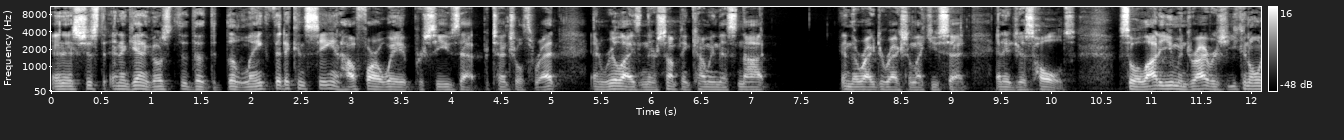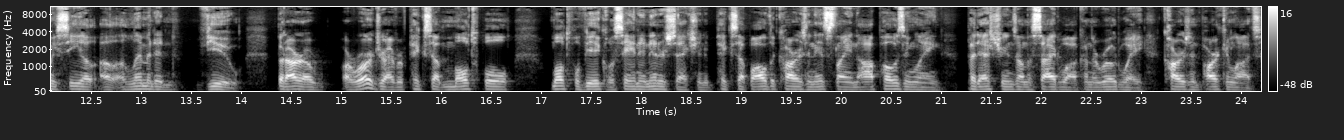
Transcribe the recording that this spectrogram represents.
And it's just, and again, it goes to the, the length that it can see and how far away it perceives that potential threat and realizing there's something coming that's not in the right direction, like you said, and it just holds. So a lot of human drivers, you can only see a, a limited view, but our Aurora driver picks up multiple multiple vehicles, say in an intersection, it picks up all the cars in its lane, the opposing lane, pedestrians on the sidewalk, on the roadway, cars in parking lots.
